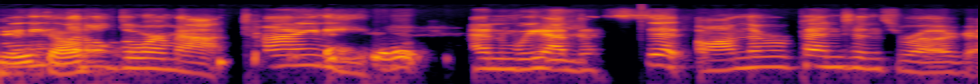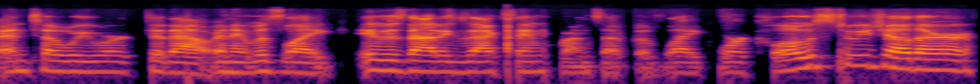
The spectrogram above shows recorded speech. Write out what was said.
tiny little doormat, tiny. and we had to sit on the repentance rug until we worked it out. And it was like, it was that exact same concept of like, we're close to each other.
